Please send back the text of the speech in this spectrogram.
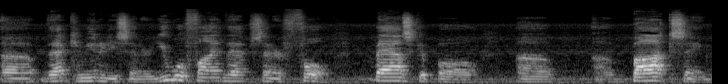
uh, that community center, you will find that center full, basketball, uh, uh, boxing,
